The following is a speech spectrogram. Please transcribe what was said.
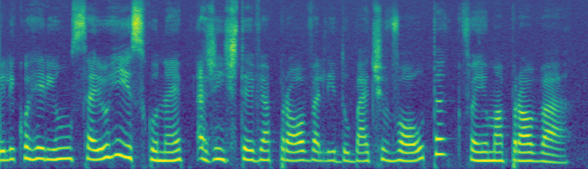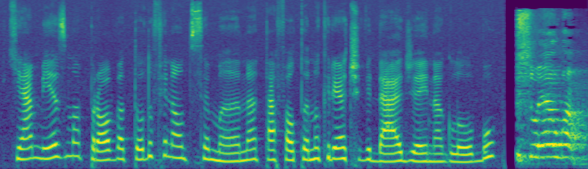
ele correria um sério risco, né? A gente teve a prova ali do bate-volta, que foi uma prova que é a mesma prova todo final de semana, tá faltando criatividade aí na Globo. Isso é uma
